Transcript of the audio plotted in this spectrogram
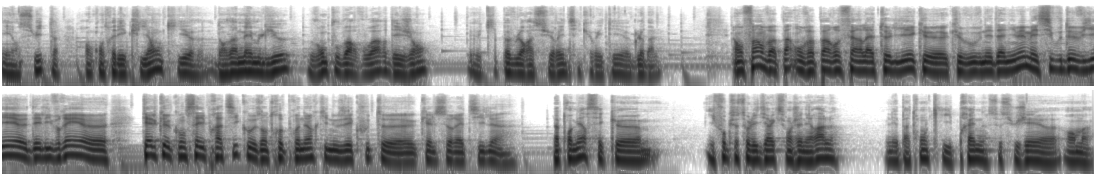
et ensuite rencontrer des clients qui, euh, dans un même lieu, vont pouvoir voir des gens euh, qui peuvent leur assurer une sécurité euh, globale. Enfin, on va pas, on va pas refaire l'atelier que, que, vous venez d'animer, mais si vous deviez délivrer quelques conseils pratiques aux entrepreneurs qui nous écoutent, quels seraient-ils? La première, c'est que il faut que ce soit les directions générales, les patrons qui prennent ce sujet en main.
